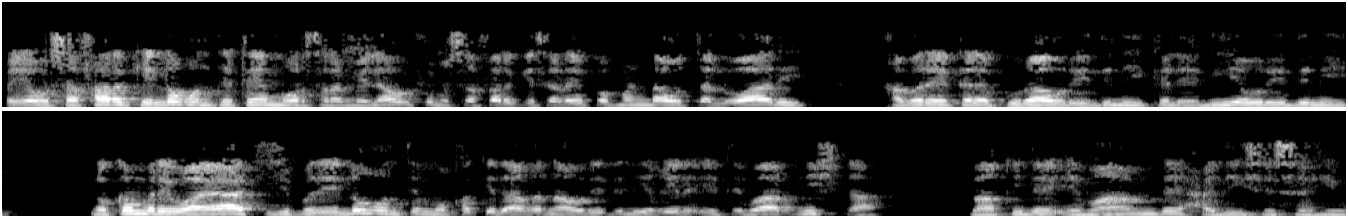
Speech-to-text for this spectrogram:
په یو سفر کې لغون ته ټیم ور سره ملاو شو نو سفر کې سړی په منډه او تلواري خبره کله پورا اوریدلی کله نی اوریدلی نو کوم روایت چې په دې لغون ته موقع کې دا غنه اوریدلی غیر اعتبار نشته باقی د امام د حدیث صحیح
